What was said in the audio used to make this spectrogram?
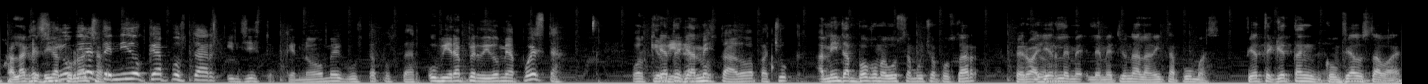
Ojalá que siga si tu racha. Si hubiera tenido que apostar, insisto, que no me gusta apostar, hubiera perdido mi apuesta. Porque Fíjate que a mí, apostado a Pachuca. A mí tampoco me gusta mucho apostar, pero ayer le, le, metí una lanita a Pumas. Fíjate qué tan confiado estaba, ¿eh?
